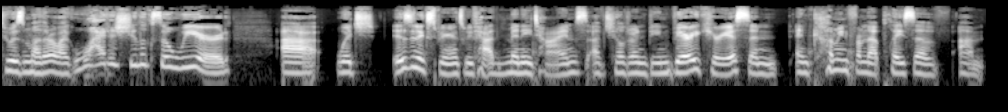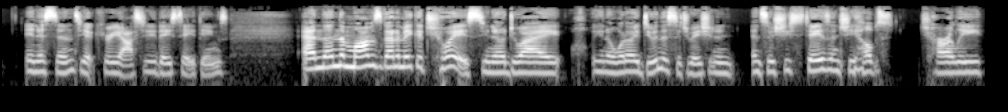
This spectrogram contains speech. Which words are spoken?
to his mother like, "Why does she look so weird?" Uh, which is an experience we've had many times of children being very curious and and coming from that place of um, innocence yet curiosity. They say things, and then the mom's got to make a choice. You know, do I, you know, what do I do in this situation? And and so she stays and she helps Charlie.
